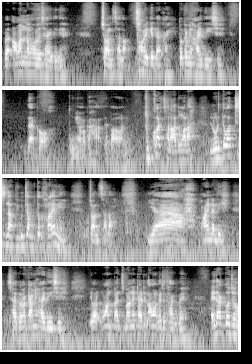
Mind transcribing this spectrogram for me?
এবার আমার নাম হবে চারিদিকে। চল সালা সবাইকে দেখাই। তোকে আমি হাই দিয়েছি। দেখো, তুমি আমাকে হাতে পাওনি। চুপ কর সালা তোমারা লড়তে পারছিস না তুই বলছিস আমাকে তো হারাইনি চল সালা ইয়া ফাইনালি সাহেব তোমাকে আমি হাই দিয়েছি। এবার ওয়ান পাঞ্চ ম্যানের টাইটেল আমার কাছে থাকবে। এই দেখ গোজো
